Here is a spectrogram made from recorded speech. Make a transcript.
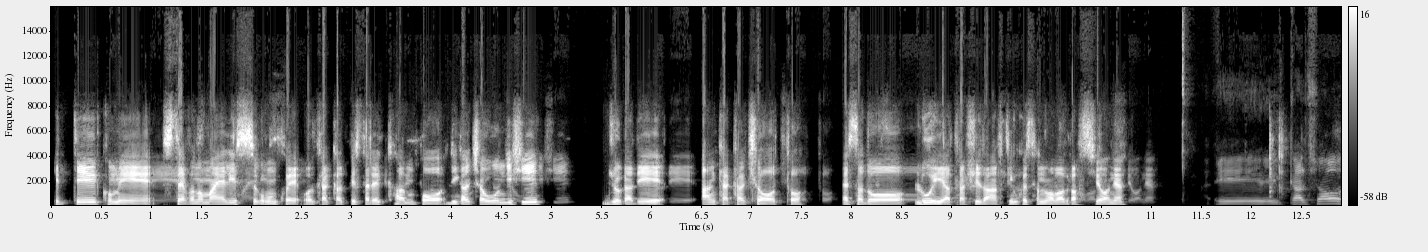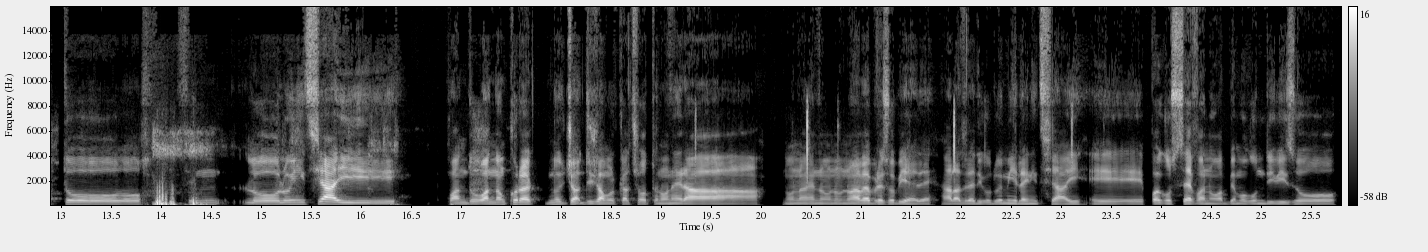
E te, come Stefano Maelis, comunque oltre a calpestare il campo di calcio 11, giocate anche a calcio 8. È stato lui a trascinarti in questa nuova passione? E il calcio 8 lo, lo iniziai quando, quando, ancora diciamo, il calcio 8 non, era, non, non, non, aveva preso piede. All'Atletico 2000 iniziai e poi con Stefano abbiamo condiviso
